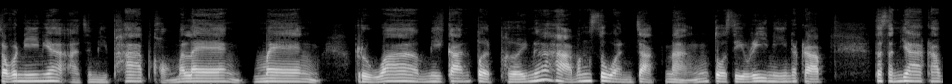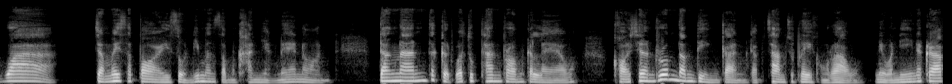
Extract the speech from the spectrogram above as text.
ำหรับวันนี้เนี่ยอาจจะมีภาพของแมลง แมง หรือว่ามีการเปิดเผยเนื้อหาบางส่วนจากหนังตัวซีรีส์นี้นะครับ แต่สัญญาครับว่าจะไม่สปอยส่วนที่มันสำคัญอย่างแน่นอน ดังนั้นถ้าเกิดว่าทุกท่านพร้อมกันแล้ว ขอเชิญร่วมดำดิ่งกันกับ Time to Play ของเราในวันนี้นะครับ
